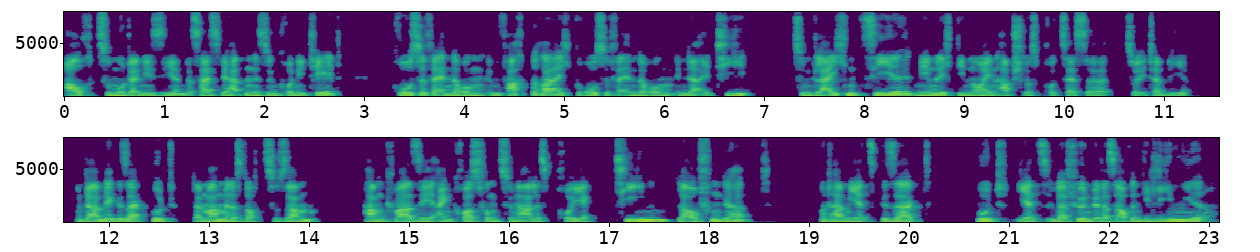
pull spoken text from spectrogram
auch zu modernisieren. Das heißt, wir hatten eine Synchronität, große Veränderungen im Fachbereich, große Veränderungen in der IT zum gleichen Ziel, nämlich die neuen Abschlussprozesse zu etablieren. Und da haben wir gesagt, gut, dann machen wir das doch zusammen haben quasi ein crossfunktionales Projektteam laufen gehabt und haben jetzt gesagt, gut, jetzt überführen wir das auch in die Linie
